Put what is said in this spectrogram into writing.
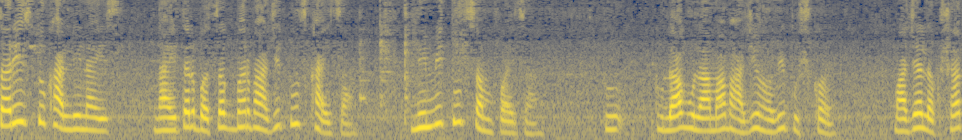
तरीच तू खाल्ली नाहीस नाहीतर बचकभर भाजी तूच खायचा. निम्मी तूच संपवायचा. तू तुला गुलामा भाजी हवी पुष्कळ. माझ्या लक्षात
